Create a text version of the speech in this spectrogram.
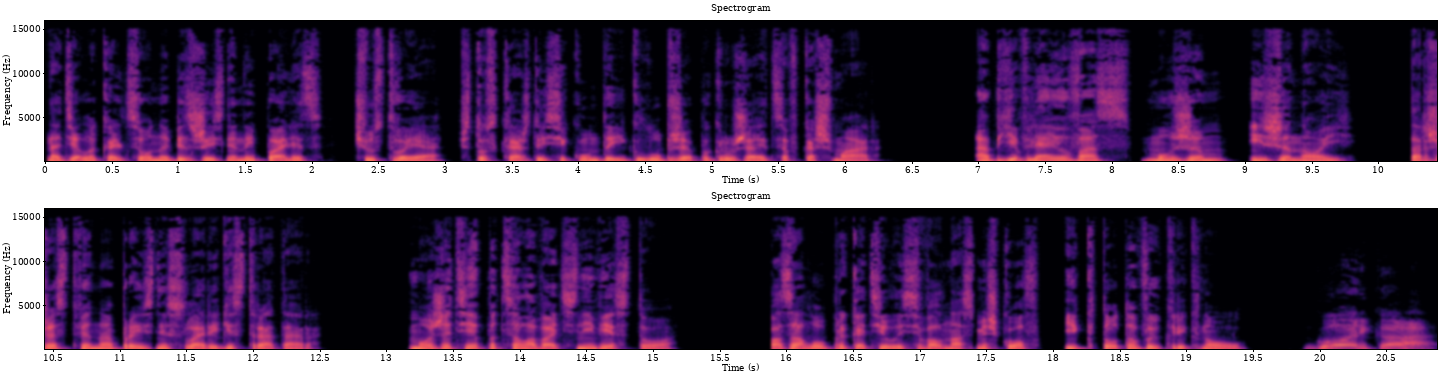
надела кольцо на безжизненный палец, чувствуя, что с каждой секундой глубже погружается в кошмар. «Объявляю вас мужем и женой», торжественно произнесла регистратор. «Можете поцеловать невесту». По залу прокатилась волна смешков, и кто-то выкрикнул. «Горько!»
